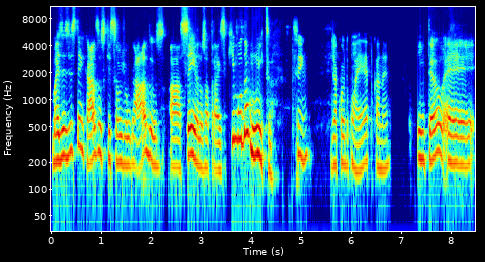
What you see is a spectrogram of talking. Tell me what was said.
Mas existem casos que são julgados há 100 anos atrás, que muda muito. Sim, de acordo com a época, né? Então, é,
